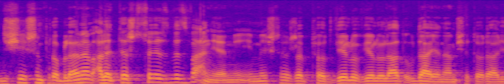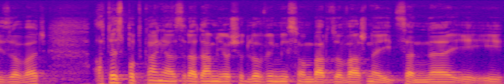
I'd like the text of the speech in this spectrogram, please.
dzisiejszym problemem, ale też co jest wyzwaniem i myślę, że od wielu, wielu lat udaje nam się to realizować. A te spotkania z radami osiedlowymi są bardzo ważne i cenne i, i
